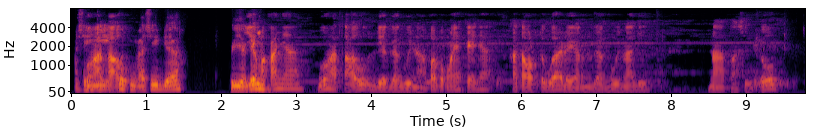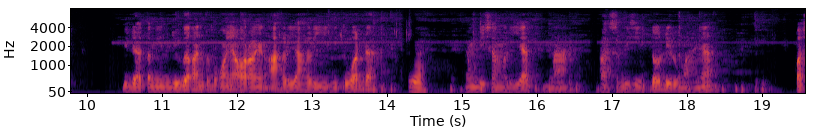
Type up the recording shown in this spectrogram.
Masih Gua nggak tahu. nggak sih dia? Iya, Iya kan? makanya gue nggak tahu dia gangguin apa pokoknya kayaknya kata ortu gue ada yang gangguin lagi nah pas itu didatengin juga kan tuh pokoknya orang yang ahli-ahli gituan dah Iya. yang bisa ngeliat nah pas di situ di rumahnya pas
